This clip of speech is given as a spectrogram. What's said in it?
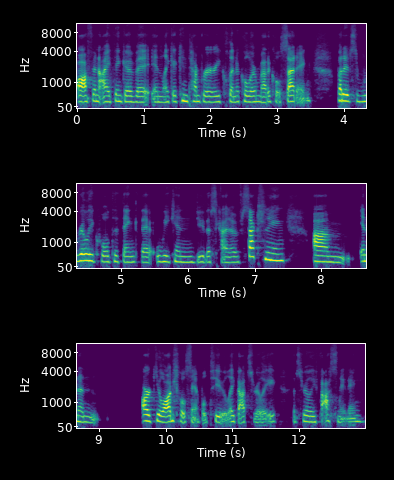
often I think of it in like a contemporary clinical or medical setting, but it's really cool to think that we can do this kind of sectioning um, in an archaeological sample too. Like that's really that's really fascinating.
